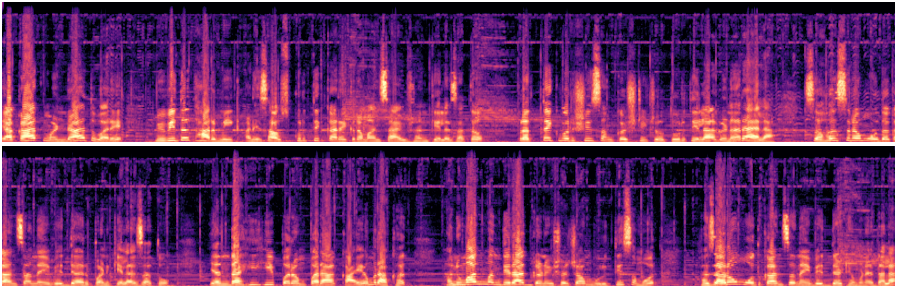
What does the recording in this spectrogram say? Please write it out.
या काळात मंडळाद्वारे विविध धार्मिक आणि सांस्कृतिक कार्यक्रमांचं आयोजन केलं जातं. प्रत्येक वर्षी संकष्टी चतुर्थीला गणरायाला सहस्र मोदकांचा नैवेद्य अर्पण केला जातो. यंदाही ही परंपरा कायम राखत हनुमान मंदिरात गणेशाच्या मूर्तीसमोर हजारो मोदकांचं नैवेद्य ठेवण्यात आला.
